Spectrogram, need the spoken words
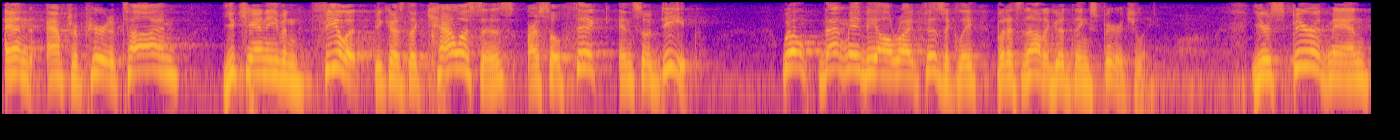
And after a period of time, you can't even feel it because the calluses are so thick and so deep. Well, that may be all right physically, but it's not a good thing spiritually. Your spirit man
